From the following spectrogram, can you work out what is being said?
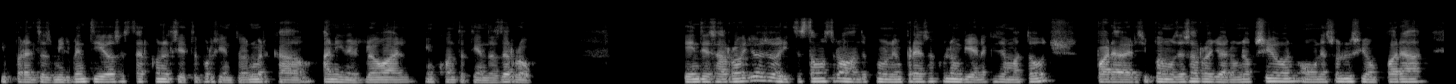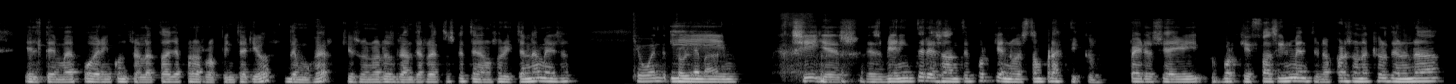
y para el 2022 estar con el 7% del mercado a nivel global en cuanto a tiendas de ropa. En desarrollo, ahorita estamos trabajando con una empresa colombiana que se llama Touch para ver si podemos desarrollar una opción o una solución para el tema de poder encontrar la talla para ropa interior de mujer, que es uno de los grandes retos que tenemos ahorita en la mesa. Qué buen problema. Y, sí, es, es bien interesante porque no es tan práctico, pero si hay, porque fácilmente una persona que ordena una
